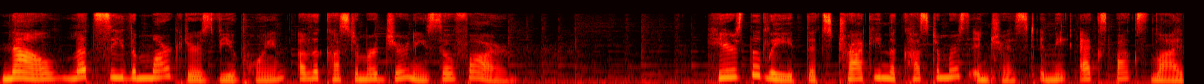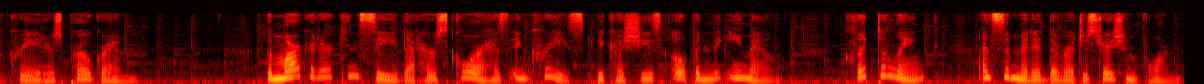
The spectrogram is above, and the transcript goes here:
Now, let's see the marketer's viewpoint of the customer journey so far. Here's the lead that's tracking the customer's interest in the Xbox Live Creators program. The marketer can see that her score has increased because she's opened the email, clicked a link, and submitted the registration form.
